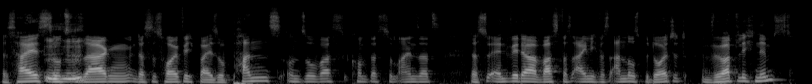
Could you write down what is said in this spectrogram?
Das heißt Mhm. sozusagen, das ist häufig bei so Puns und sowas kommt das zum Einsatz, dass du entweder was, was eigentlich was anderes bedeutet, wörtlich nimmst.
